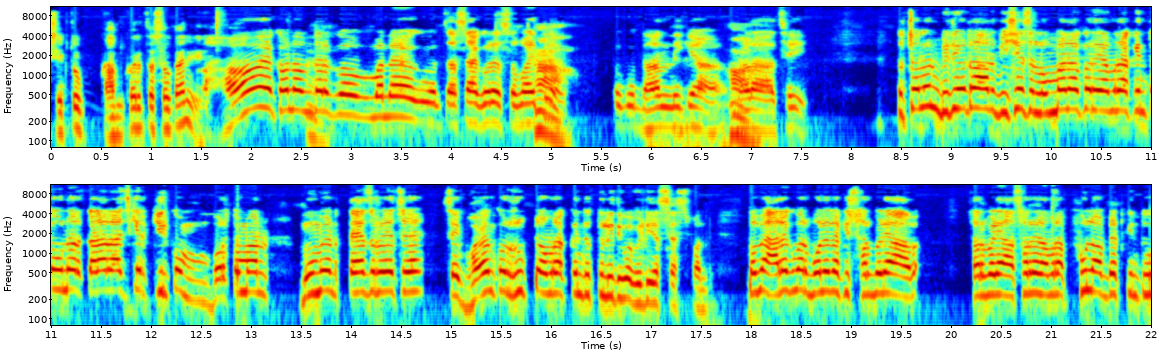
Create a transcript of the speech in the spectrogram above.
সে একটু কাম করে তো সরকারি হ্যাঁ এখন আমাদের মানে চাষা করে সবাই তো হ্যাঁ। ধান লিখে হ্যাঁ। ভাড়া আছে তো চলুন ভিডিওটা আর বিশেষ লম্বা না করে আমরা কিন্তু ওনার কাড়ার আজকের কীরকম বর্তমান মুভমেন্ট তেজ রয়েছে সেই ভয়ঙ্কর রূপটা আমরা কিন্তু তুলে দিব ভিডিও শেষ পর্যন্ত তবে আরেকবার বলে রাখি সরবেড়িয়া সরবেড়িয়া আসরের আমরা ফুল আপডেট কিন্তু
